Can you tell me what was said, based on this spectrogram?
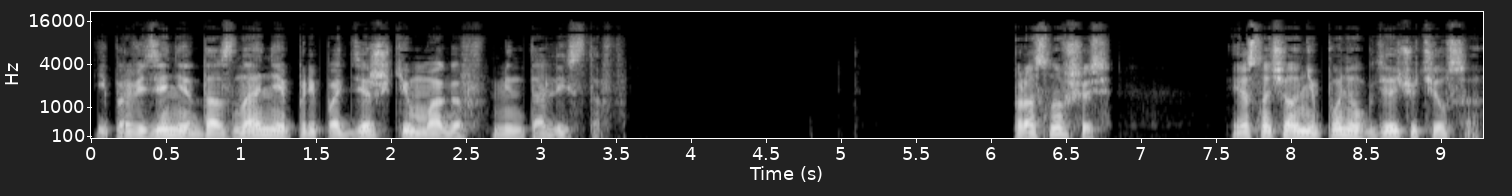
и проведение дознания при поддержке магов-менталистов. Проснувшись, я сначала не понял, где очутился.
